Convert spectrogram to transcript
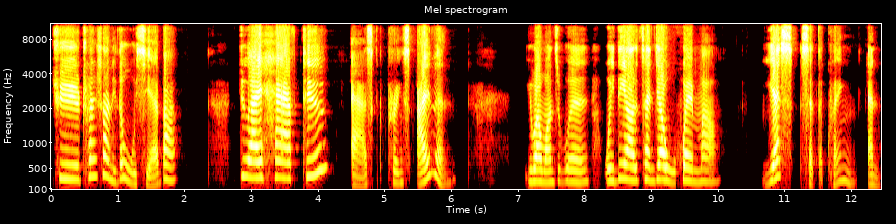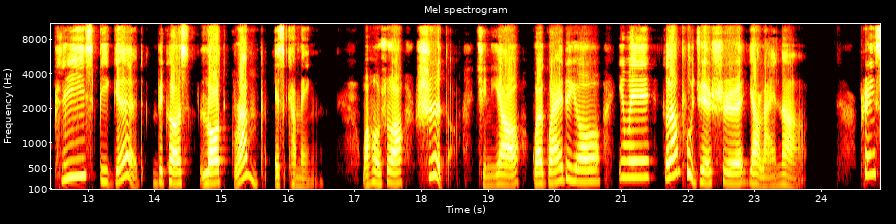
去穿上你的舞鞋吧。”Do I have to？asked Prince Ivan。亿万王子问：“我一定要参加舞会吗？”Yes，said the queen，and please be good because Lord Grump is coming。王后说：“是的，请你要乖乖的哟，因为格朗普爵士要来呢。” Prince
